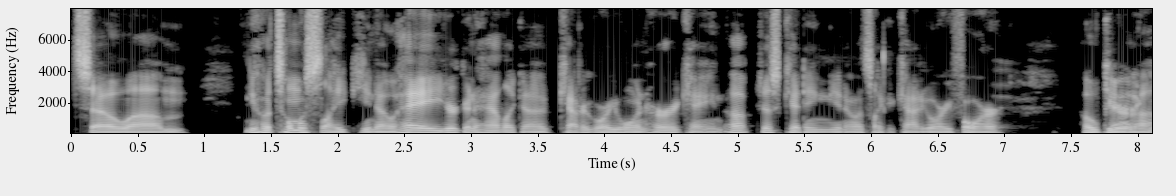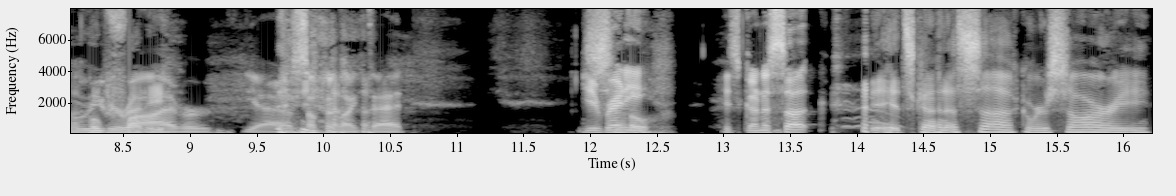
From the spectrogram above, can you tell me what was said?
so, um, you know, it's almost like, you know, hey, you're going to have like a category one hurricane. Oh, just kidding. You know, it's like a category four. Hope you're, uh, hope you're ready. Or, yeah, something like that. Get so, ready. It's going to suck. it's going to suck. We're sorry.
